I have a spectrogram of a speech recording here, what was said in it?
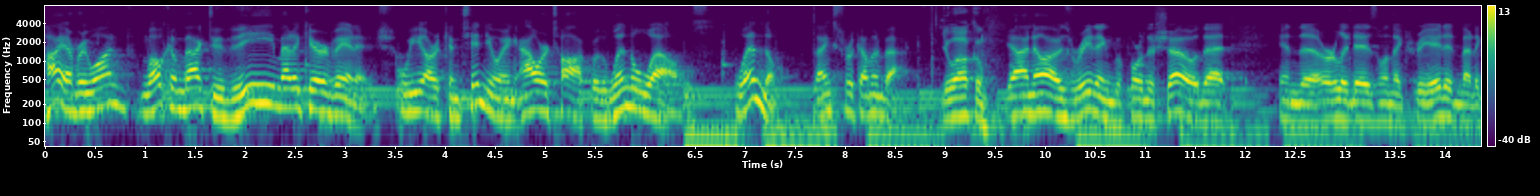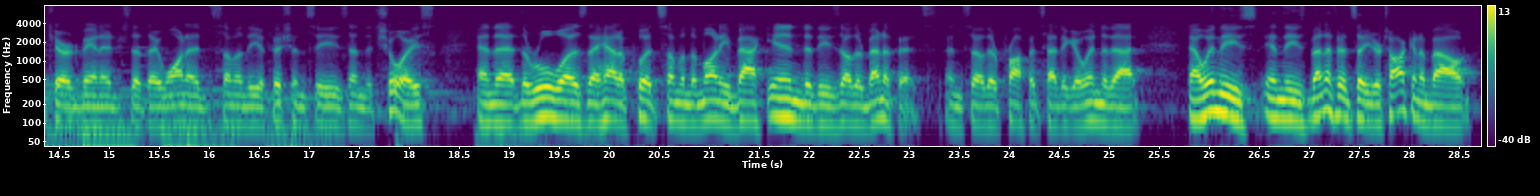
Hi, everyone. Welcome back to the Medicare Advantage. We are continuing our talk with Wendell Wells. Wendell, thanks for coming back. You're welcome. Yeah, I know. I was reading before the show that in the early days when they created Medicare Advantage, that they wanted some of the efficiencies and the choice, and that the rule was they had to put some of the money back into these other benefits, and so their profits had to go into that. Now, in these in these benefits that you're talking about,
